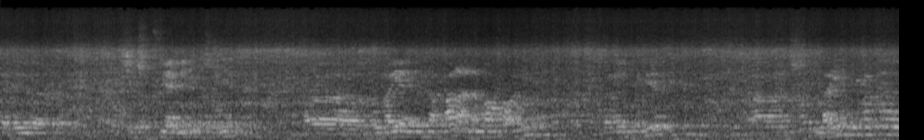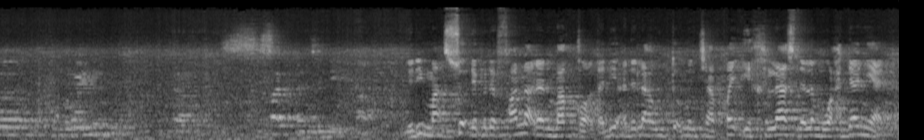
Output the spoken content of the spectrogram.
pada Syekh Sufyan ini maksudnya uh, budaya tentang palak dan bapak ini itu dia uh, lain daripada budaya ini uh, sesat dan sendiri. Jadi maksud daripada fana dan baqa tadi adalah untuk mencapai ikhlas dalam wahdaniyat.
